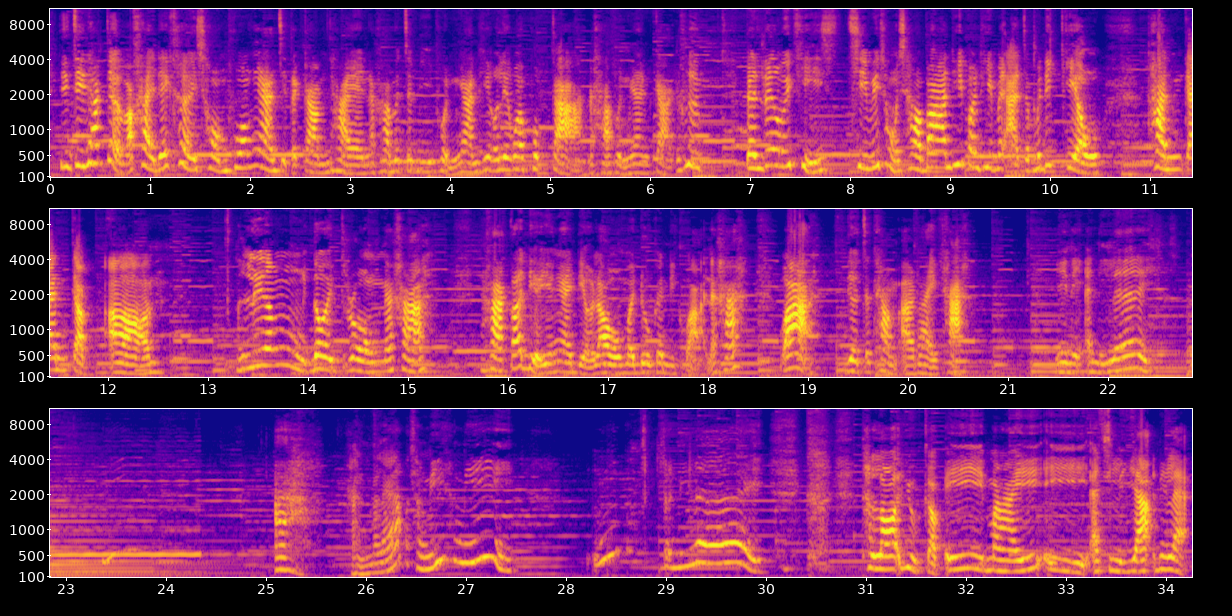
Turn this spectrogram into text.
จริงๆถ้าเกิดว่าใครได้เคยชมพวกงานจิตรกรรมไทยนะคะ มันจะมีผลงานที่เขาเรียกว่าพวกกากนะคะผลงานกากก็คือ เป็นเรื่องวิถีชีวิตของชาวบ้านที่บางทีมันอาจจะไม่ได้เกี่ยวพันกันกับเรื่องโดยตรงนะคะนะคะ ก็เดี๋ยวยังไงเดี๋ยวเรามาดูกันดีกว่านะคะ ว่าเดี๋ยวจะทำอะไรค่ะนี่นี่อันนี้เลยอะหันมาแล้วทางนี้ทางนี้อืมตัวนี้เลย ทะเลาะอยู่กับไอ้ไม้ไอ้อัจฉริยะนี่แหละ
